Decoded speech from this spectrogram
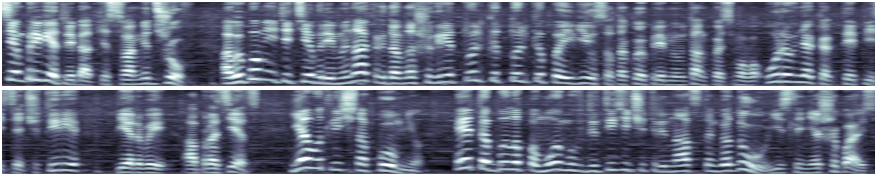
Всем привет, ребятки, с вами Джофф. А вы помните те времена, когда в нашей игре только-только появился такой премиум танк 8 уровня, как Т-54, первый образец? Я вот лично помню. Это было, по-моему, в 2013 году, если не ошибаюсь.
